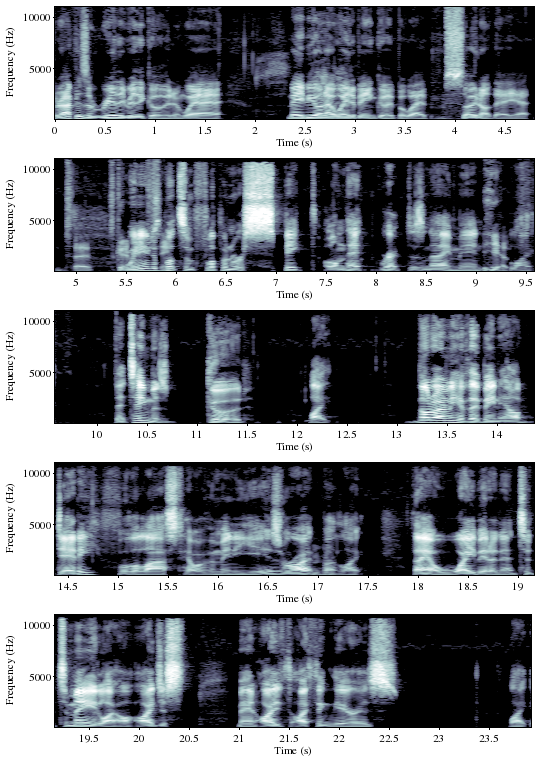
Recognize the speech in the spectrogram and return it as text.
the Raptors are really really good, and we're maybe on Yeah, our way to being good, but we're so not there yet. So it's gonna be We need to put some flipping respect on that Raptors name, man. Yeah. Like that team is good. Like not only have they been our daddy for the last however many years, right? Mm-hmm. But like they are way better than to to me. Like I, I just man, I I think there is like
